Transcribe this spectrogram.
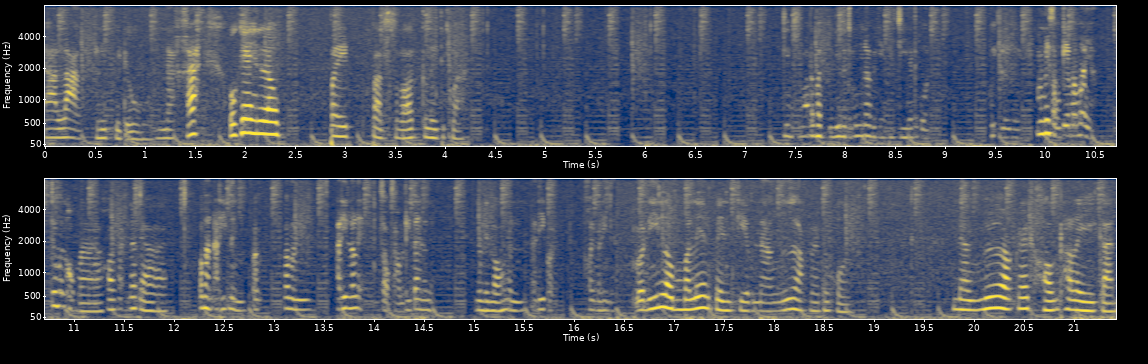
ด้านล่างคลิปวิดีโอนะคะ โอเคเราไปปัดสล็อตกันเลยดีกว่าเกมสล็อตแบบนี้มันจะมุ่งหน้าไปเกมพีจีนะทุกคนเฮ้ยเลยเลยมันมีสองเกมมาใหม่อะซึ่งมันออกมาค่อนข้างน่าจะประมาณอาทิตย์หนึ่งประประมาณอาทิตย์แล้วแหละสองสามอาทิตย์ได้แล้วแหละมันเลยร้องมันอันนี้ก่อนค่อยมาเล่นนะวันนี้เรามาเล่นเป็นเกมนางเงือกนะทุกคน นางเงือกในท้องทะเลกัน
